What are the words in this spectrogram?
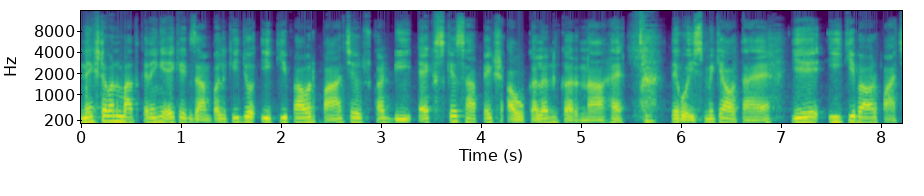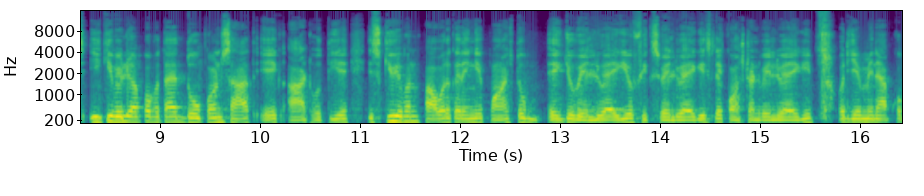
नेक्स्ट अपन बात करेंगे एक एग्ज़ाम्पल की, जो ई e की पावर पाँच है, उसका डी एक्स के सापेक्ष अवकलन करना है। देखो, इसमें क्या होता है, ये ई e की पावर पाँच ई की वैल्यू आपको पता है दो पॉइंट सात एक आठ होती है। इसकी भी अपन पावर करेंगे पाँच तो एक जो वैल्यू आएगी वो फिक्स वैल्यू आएगी, इसलिए कॉन्स्टेंट वैल्यू आएगी। और ये मैंने आपको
